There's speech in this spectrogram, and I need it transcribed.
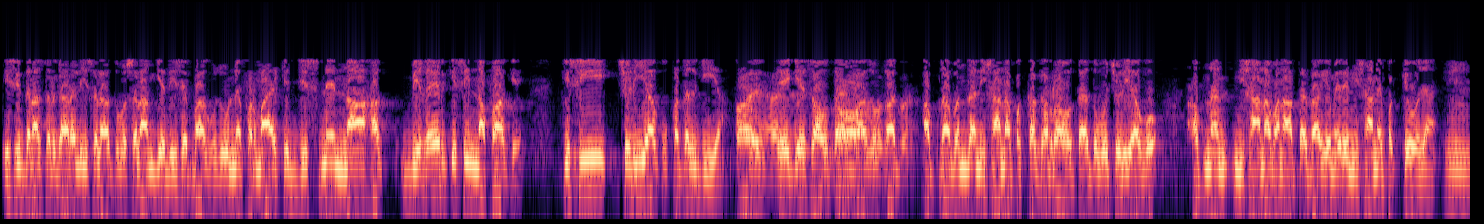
اسی طرح سرکار علی صلاح وسلام کی حدیث پاک حضور نے فرمایا کہ جس نے نا حق بغیر کسی نفع کے کسی چڑیا کو قتل کیا۔ ایک ایسا ہوتا ہے بعض اوقات اپنا بندہ نشانہ پکا کر رہا ہوتا ہے تو وہ چڑیا کو اپنا نشانہ بناتا ہے تاکہ میرے نشانے پکے ہو جائیں۔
